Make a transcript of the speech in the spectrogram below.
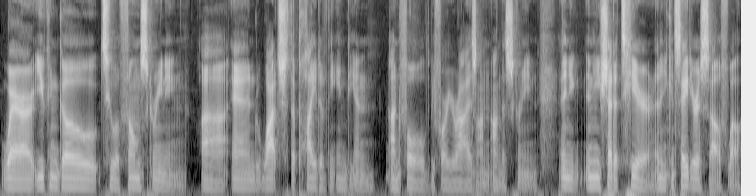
where you can go to a film screening uh, and watch the plight of the Indian unfold before your eyes on, on the screen. And you, and you shed a tear, and then you can say to yourself, well,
